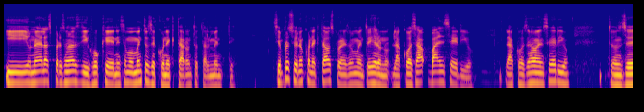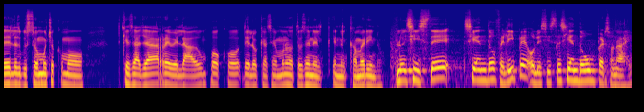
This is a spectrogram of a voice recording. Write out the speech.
Y una de las personas dijo que en ese momento se conectaron totalmente. Siempre estuvieron conectados, pero en ese momento dijeron, la cosa va en serio, la cosa va en serio. Entonces les gustó mucho como que se haya revelado un poco de lo que hacemos nosotros en el, en el camerino. ¿Lo hiciste siendo Felipe o lo hiciste siendo un personaje?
